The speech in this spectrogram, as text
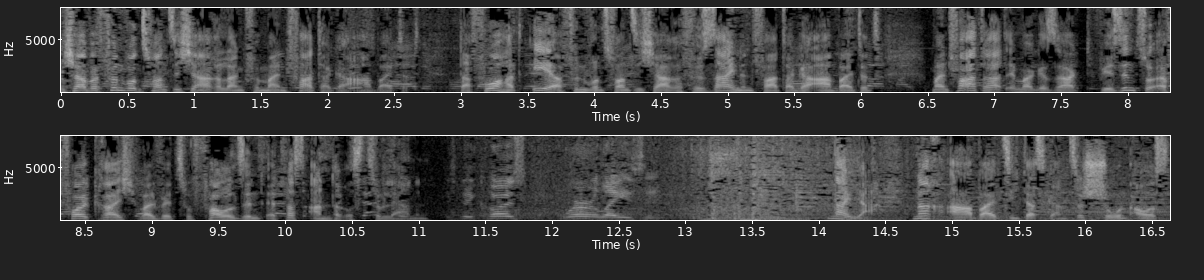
Ich habe 25 Jahre lang für meinen Vater gearbeitet. Davor hat er 25 Jahre für seinen Vater gearbeitet. Mein Vater hat immer gesagt, wir sind so erfolgreich, weil wir zu faul sind, etwas anderes zu lernen. Naja, nach Arbeit sieht das Ganze schon aus.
